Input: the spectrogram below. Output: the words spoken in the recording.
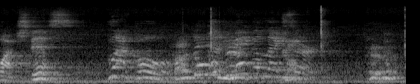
Watch this. Black hole. And mega laser.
